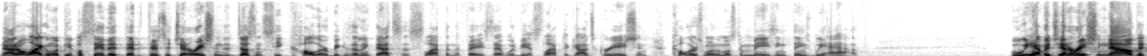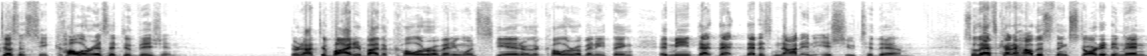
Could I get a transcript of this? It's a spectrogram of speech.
Now, I don't like it when people say that, that there's a generation that doesn't see color because I think that's a slap in the face. That would be a slap to God's creation. Color is one of the most amazing things we have. But we have a generation now that doesn't see color as a division. They're not divided by the color of anyone's skin or the color of anything. It mean that, that, that is not an issue to them. So that's kind of how this thing started. And then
